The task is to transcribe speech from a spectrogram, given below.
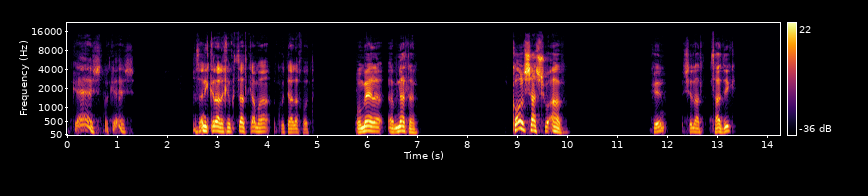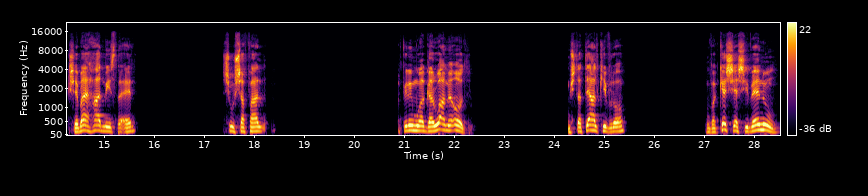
תבקש, תבקש. אז אני אקרא לכם קצת כמה קוטעי הלכות. אומר רב נתן, כל שעשועיו, כן, של הצדיק, כשבא אחד מישראל, שהוא שפל, אפילו אם הוא הגרוע מאוד, משתטח על קברו, ומבקש שישיבנו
